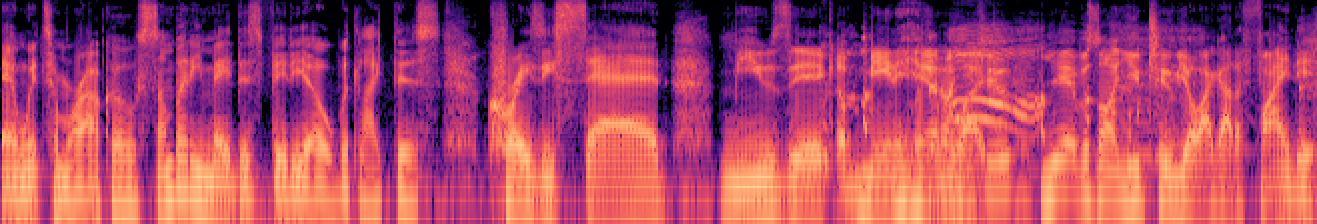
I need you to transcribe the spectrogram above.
and went to Meralco, somebody made this video with like this crazy sad music of me and him. that on like, YouTube? yeah, it was on YouTube. Yo, I gotta find it.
